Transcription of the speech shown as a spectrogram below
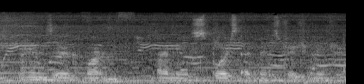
My name is Eric Martin. I'm a sports administration major.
